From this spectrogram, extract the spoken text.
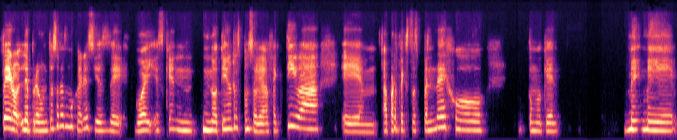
pero le preguntas a las mujeres si es de, güey, es que no tienen responsabilidad afectiva, em, aparte que estás pendejo, como que me, me,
